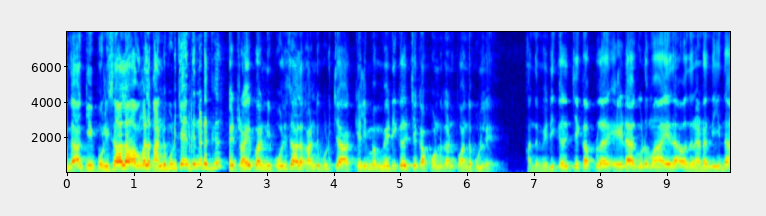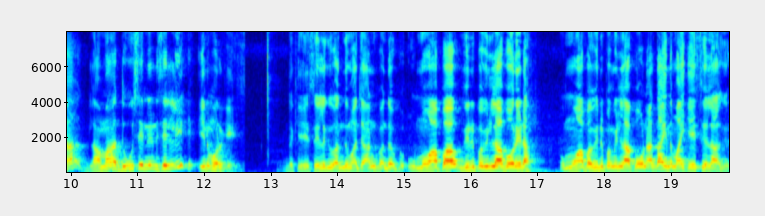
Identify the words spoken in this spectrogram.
இதாக்கி போலீஸால் அவங்கள கண்டுபிடிச்சா எந்த நடக்கு? ட்ரை பண்ணி போலீஸால கண்டுபிடிச்சா கிளம்ப மெடிக்கல் செக்கப் ஒன்று அனுப்பும் அந்த புள்ளை. அந்த மெடிக்கல் செக்கப்பில் ஏடா குடுமா ஏதாவது நடந்தீங்கன்னா லமா தூசணின்னு சொல்லி இன்னும் ஒரு கேஸ் இந்த கேஸுகளுக்கு வந்து மச்சான் இப்ப அந்த உம்மா வாப்பா விருப்பமில்லா போறேடா. உம்மா அப்பா விருப்பமில்லா போனால் தான் இந்த மாதிரி கேஸுகள் ஆகு.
